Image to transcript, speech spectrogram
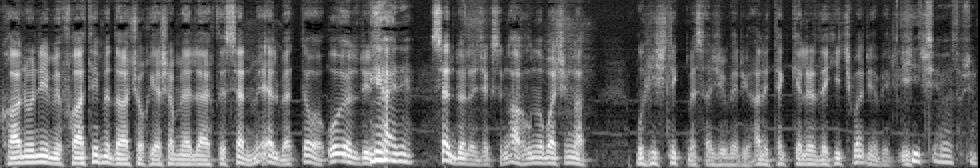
Kanuni mi Fatih mi daha çok yaşamaya layıktı sen mi? Elbette o. O öldüyse Yani. sen de öleceksin. Aklını başına al. Bu hiçlik mesajı veriyor. Hani tekkelerde hiç var ya bir hiç. Hiç evet hocam.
